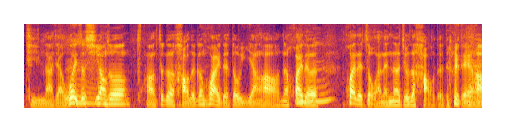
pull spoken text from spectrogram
提醒大家，我也是希望说，好，这个好的跟坏的都一样哈。那坏的。坏的走完了，那就是好的，对不对哈？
